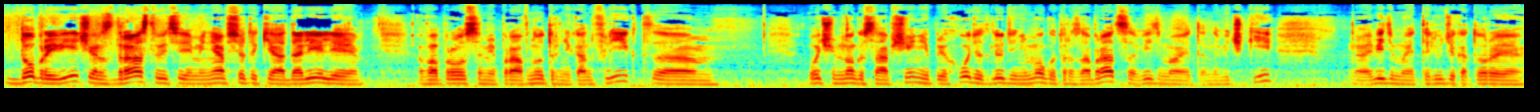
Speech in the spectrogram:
Добрый вечер, здравствуйте. Меня все-таки одолели вопросами про внутренний конфликт. Эм, очень много сообщений приходит, люди не могут разобраться. Видимо, это новички, э, видимо, это люди, которые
